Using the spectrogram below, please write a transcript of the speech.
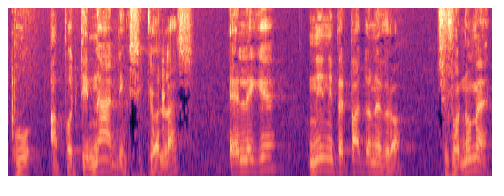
που από την άνοιξη κιόλας έλεγε νυν υπερπάντων ευρώ. Συμφωνούμε;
